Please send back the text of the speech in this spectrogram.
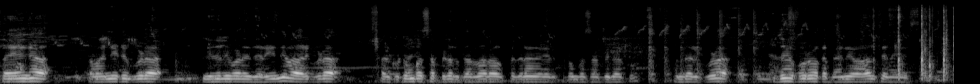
స్వయంగా అవన్నిటికి కూడా నిధులు ఇవ్వడం జరిగింది. వారికి కూడా వారి కుటుంబ సభ్యులకు ధర్మారావు పెదనాన్న గారి కుటుంబ సభ్యులకు అందరికి కూడా హృదయపూర్వక ధన్యవాదాలు తెలియజేస్తాను.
